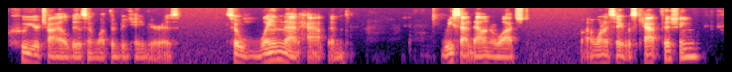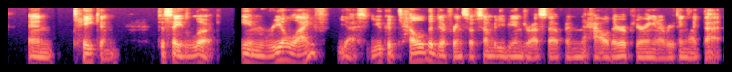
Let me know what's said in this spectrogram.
who your child is and what their behavior is. So when that happened, we sat down and watched, I want to say it was catfishing and taken to say, look, in real life, yes, you could tell the difference of somebody being dressed up and how they're appearing and everything like that.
